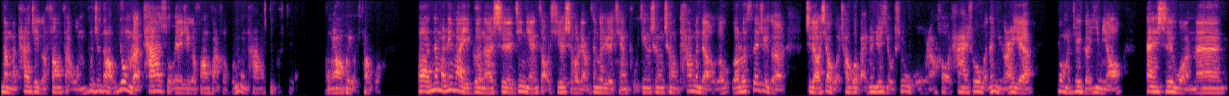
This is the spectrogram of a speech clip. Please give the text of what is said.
那么他这个方法，我们不知道用了他所谓的这个方法和不用它是不是同样会有效果。呃，那么另外一个呢，是今年早些时候两三个月前，普京声称他们的俄俄罗斯这个治疗效果超过百分之九十五，然后他还说我的女儿也用了这个疫苗，但是我们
